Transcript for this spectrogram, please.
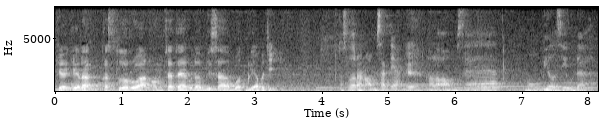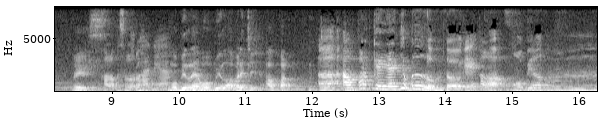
kira-kira keseluruhan omsetnya udah bisa buat beli apa, Ci? Keseluruhan omset ya. Iya. Kalau omset mobil sih udah. Wis. Kalau keseluruhan ya. Mobilnya mobil apa nih, Ci? Alphard, Eh, Alphard kayaknya belum tuh. Kayaknya kalau mobil hmm,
